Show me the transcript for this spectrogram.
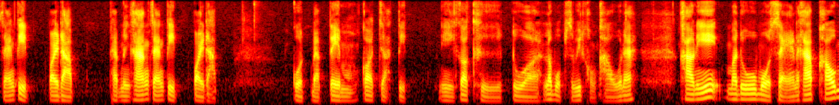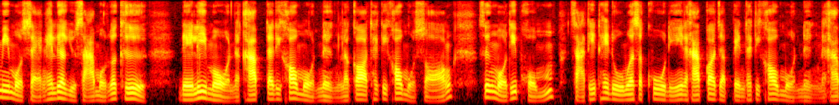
แสงติดปล่อยดับ แถบหนึ่งครั้งแสงติดปล่อยดับ กดแบบเต็มก็จะติดนี่ก็คือตัวระบบสวิตช์ของเขานะ คราวนี้มาดูโหมดแสงนะครับเขามีโหมดแสงให้เลือกอยู่ 3 โหมดก็คือ Daily Mode นะครับ Tactical Mode 1 แล้วก็ Tactical Mode 2 ซึ่งโหมดที่ผมสาธิตให้ดูเมื่อสักครู่นี้นะครับ ก็จะเป็น Tactical Mode 1 นะครับ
